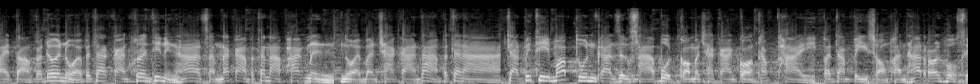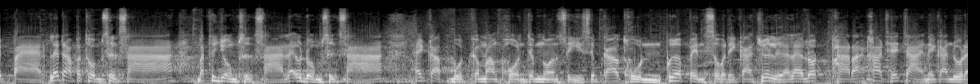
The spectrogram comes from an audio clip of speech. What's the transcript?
ปต่อกันด้วยหน่วยพัฒนาการเคลื่อนที่ 15สำนักงานพัฒนาภาคหนึ่งหน่วยบัญชาการทหารพัฒนา จัดพิธีมอบทุนการศึกษาบุตรกองบัญชาการกองทัพไทย ประจำปี 2568และระดับประถมศึกษา มัธยมศึกษา และอุดมศึกษา ให้กับบุตรกำลังพลจำนวน 49 ทุน เพื่อเป็นสวัสดิการช่วยเหลือและลดภาระค่าใช้จ่ายในการดูแล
